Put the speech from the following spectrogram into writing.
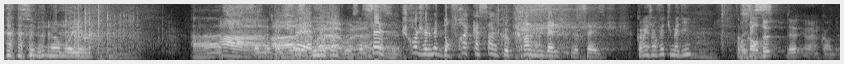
C'est le nain moyen. Ah, Ah, ça monte ah, un peu, ça ouais, monte un voilà, peu. voilà. monte un 16. Je crois que je vais le mettre dans fracassage de crâne d'elfe, le 16. Combien j'en fais, tu m'as dit peu. Encore deux. Deux. Ouais, encore deux.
